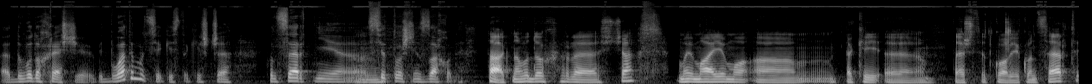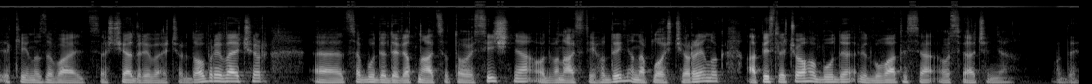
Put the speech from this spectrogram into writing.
е, до водохрещі. Відбуватимуться якісь такі ще концертні е, святочні заходи? Так, на водохреща ми маємо ем, такий е, теж святковий концерт, який називається Щедрий вечір, добрий вечір. Е, Це буде 19 січня о 12 годині на площі ринок, а після чого буде відбуватися освячення води.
